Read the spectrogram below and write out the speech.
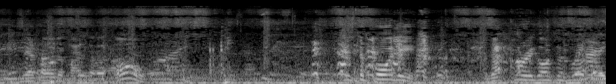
Have another piece. Yeah, hold it, myself. Oh. Mr. 40. Is that curry goat as well? Man,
